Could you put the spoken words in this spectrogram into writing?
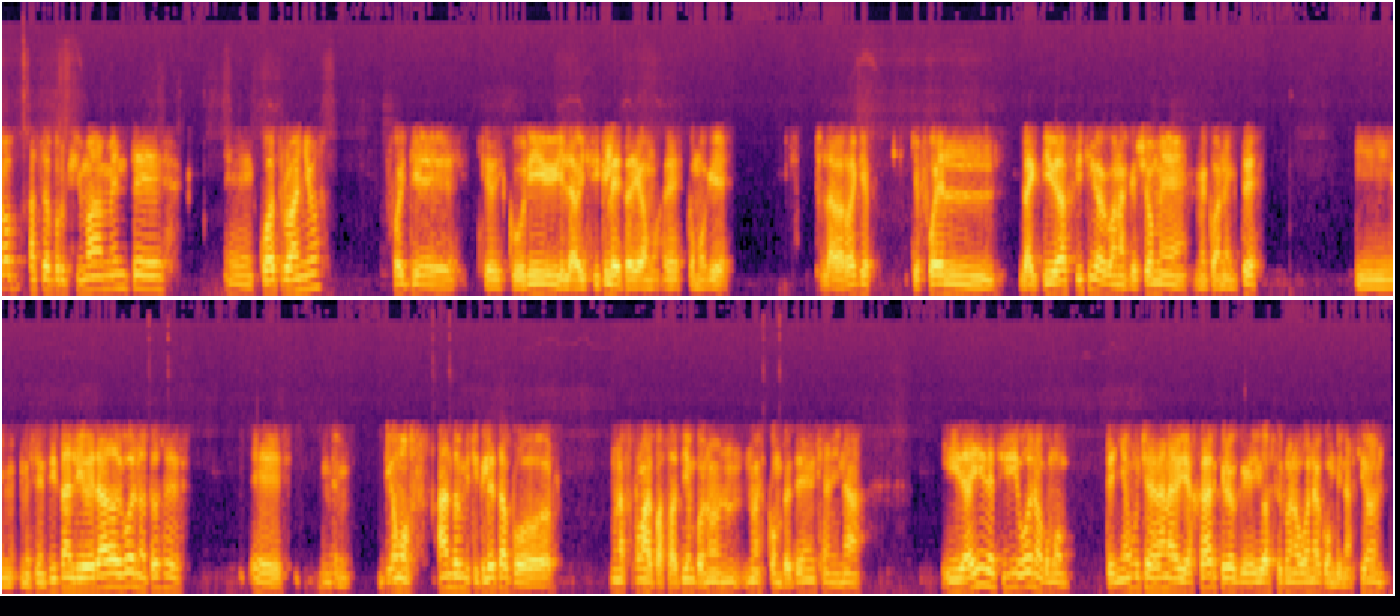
yo hace aproximadamente eh, cuatro años fue que, que descubrí la bicicleta, digamos. Es como que la verdad que, que fue el- la actividad física con la que yo me, me conecté. Y me sentí tan liberado y bueno, entonces, eh, me- digamos, ando en bicicleta por una forma de pasatiempo, no, no es competencia ni nada. Y de ahí decidí, bueno, como tenía muchas ganas de viajar, creo que iba a ser una buena combinación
